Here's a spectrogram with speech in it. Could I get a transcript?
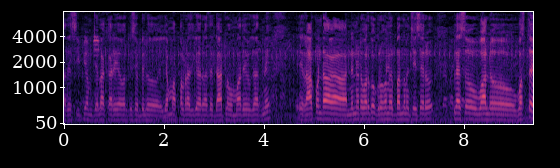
అదే సిపిఎం జిల్లా కార్యవర్గ సభ్యులు ఎం అప్పలరాజు గారు అదే దాట్లో ఉమాదేవి గారిని రాకుండా నిన్నటి వరకు గృహ నిర్బంధన చేశారు. ప్లస్ వాళ్ళు వస్తే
